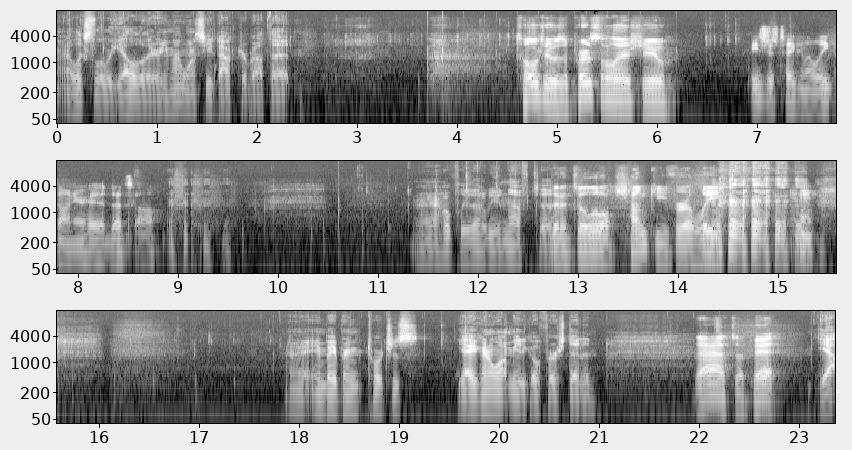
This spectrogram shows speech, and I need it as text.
Uh, It looks a little yellow there. You might want to see a doctor about that. Told you it was a personal issue. He's just taking a leak on your head. That's all. All right, hopefully that'll be enough to. Then it's a little chunky for a leak. All right, anybody bring torches? Yeah, you're gonna want me to go first, Deadin. That's a pit. Yeah.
